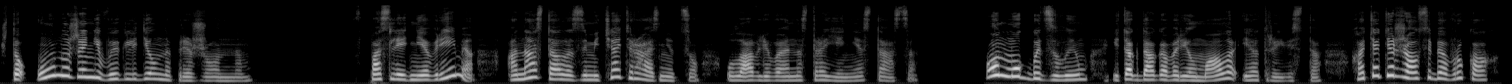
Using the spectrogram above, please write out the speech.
что он уже не выглядел напряженным. В последнее время она стала замечать разницу, улавливая настроение Стаса. Он мог быть злым и тогда говорил мало и отрывисто, хотя держал себя в руках.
